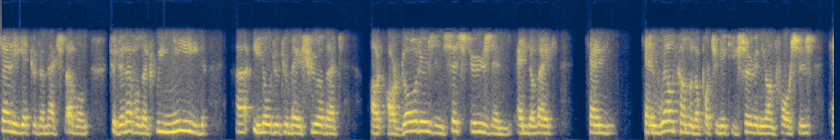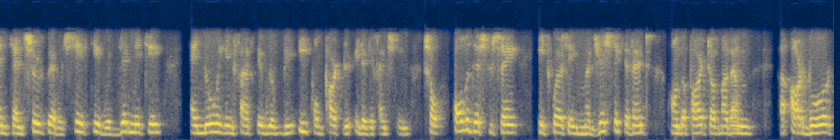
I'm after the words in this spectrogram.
carry it to the next level, to the level that we need uh, in order to make sure that our, our daughters and sisters and, and the like can can welcome an opportunity to serve in the armed forces and can serve there with safety, with dignity, and knowing, in fact, they will be equal partner in the defense team. So all of this to say, it was a majestic event on the part of Madame uh, Arbour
